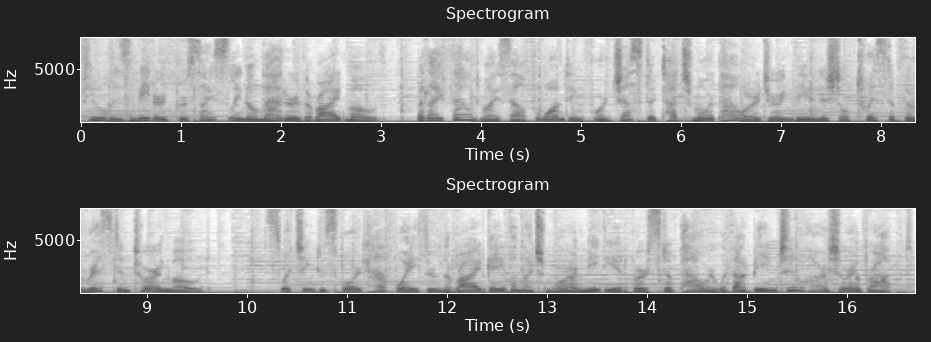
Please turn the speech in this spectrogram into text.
Fuel is metered precisely no matter the ride mode, but I found myself wanting for just a touch more power during the initial twist of the wrist in touring mode. Switching to sport halfway through the ride gave a much more immediate burst of power without being too harsh or abrupt.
